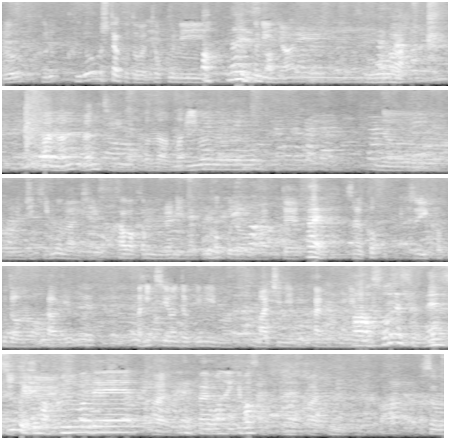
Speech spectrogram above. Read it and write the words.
苦労したことは特にあないですか？特にない。まあまあなんなんていうのかな。まあ今のの時期もなんていう川上村に国道があって、はい。その国そういう国道のおかげで、まあ、必要な時に、まあ、町にも買い物にもあそうですよね。すぐ今車で、ねはい買い物行きますもんね、はい、その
